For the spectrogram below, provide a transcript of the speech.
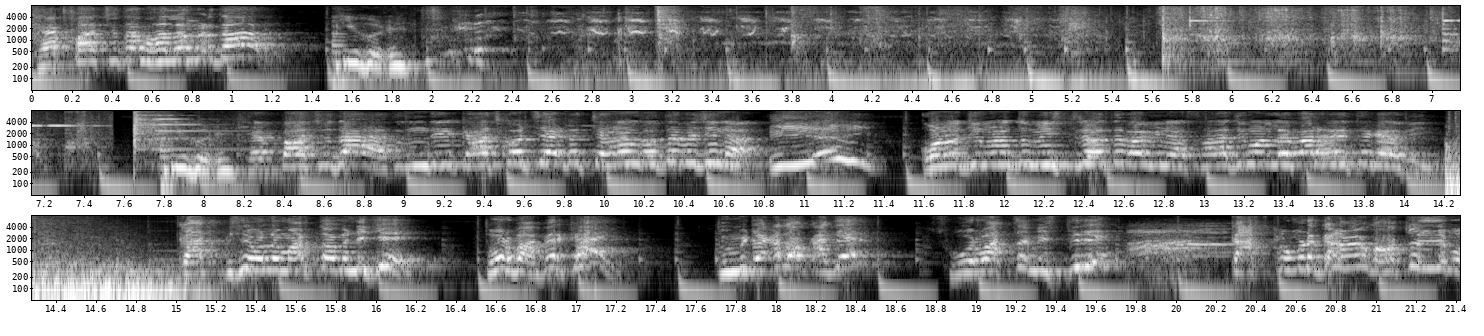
খেপা চুতা ভালো করে ধর। খেপা চুদা এতদিন থেকে কাজ করছে একটা চ্যানেল ধরতে পেরেছি না। কোনো জীবনে তুমি মিস্ত্রি হতে পারবি না সারা জীবন লেবার হয়ে থেকে কাজ পিছিয়ে বলে মারতে হবে নাকি? তোমার বাপের খাই? তুমি টাকা দাও কাজের? শুয়োর বাচ্চা মিস্ত্রি? গ্রামে ঘর চলে যাব।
